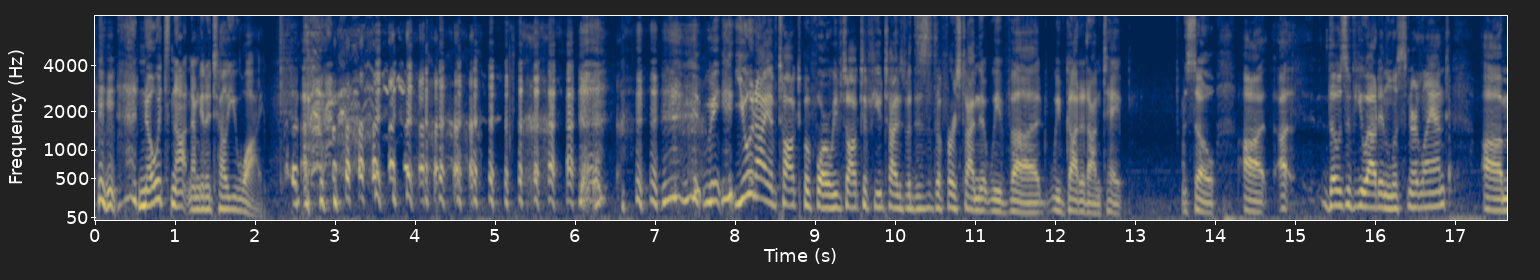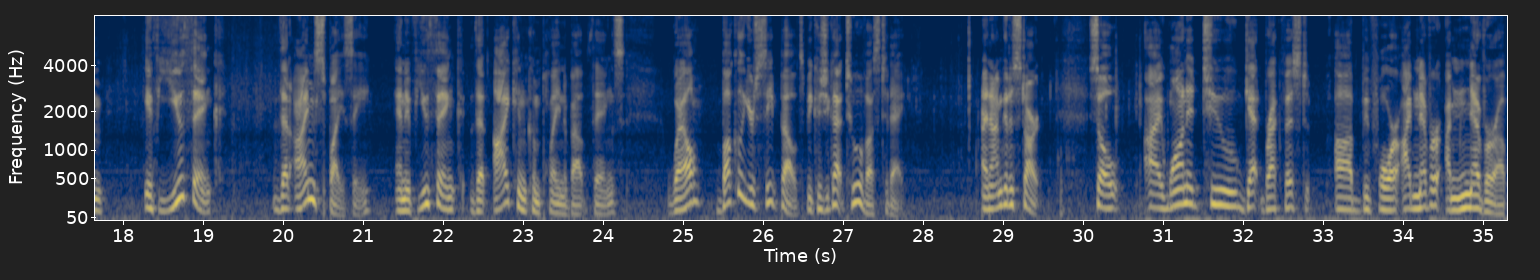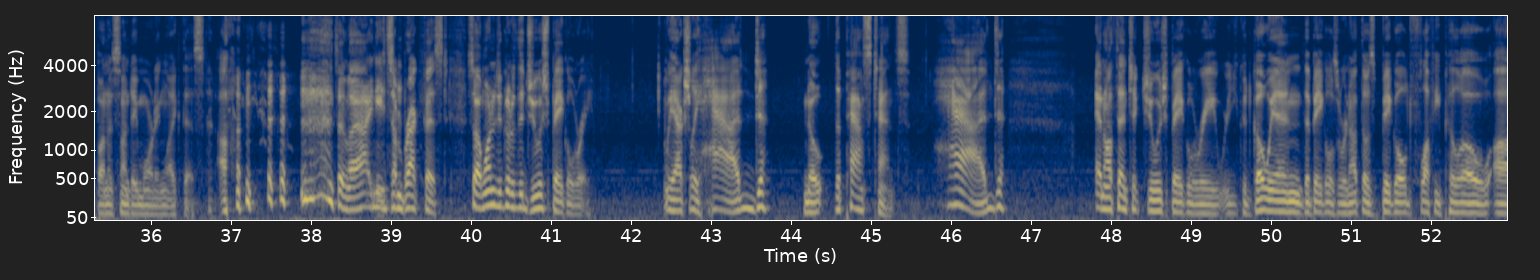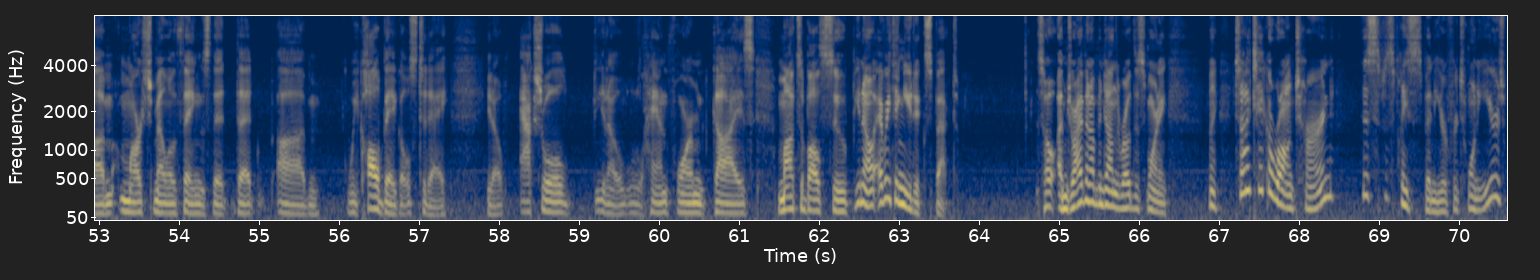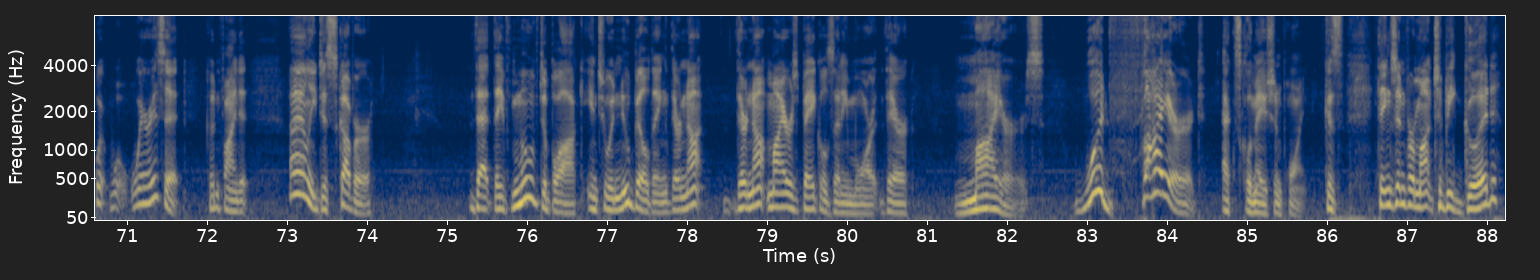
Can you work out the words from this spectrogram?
no, it's not, and I'm going to tell you why. we, you and I have talked before. We've talked a few times, but this is the first time that we've uh, we've got it on tape. So, uh, uh, those of you out in listener land, um, if you think that I'm spicy, and if you think that I can complain about things, well, buckle your seatbelts because you got two of us today. And I'm going to start. So, I wanted to get breakfast uh, before. I'm never I'm never up on a Sunday morning like this. Um, so I need some breakfast. So I wanted to go to the Jewish bagelry we actually had, note the past tense, had an authentic Jewish bagelry where you could go in. The bagels were not those big old fluffy pillow um, marshmallow things that that um, we call bagels today. You know, actual you know little hand formed guys, matzo ball soup. You know everything you'd expect. So I'm driving up and down the road this morning. I'm like, did I take a wrong turn? This, this place has been here for 20 years. where, where is it? Couldn't find it. I only discover that they've moved a block into a new building. They're not they're not Myers Bagels anymore. They're Myers wood fired exclamation point because things in Vermont to be good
